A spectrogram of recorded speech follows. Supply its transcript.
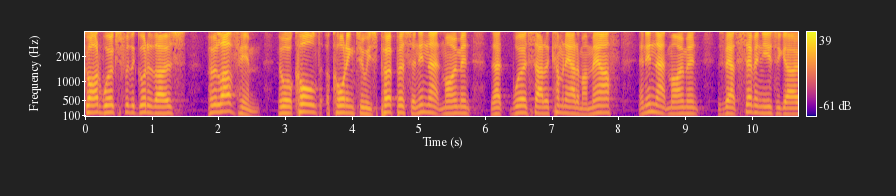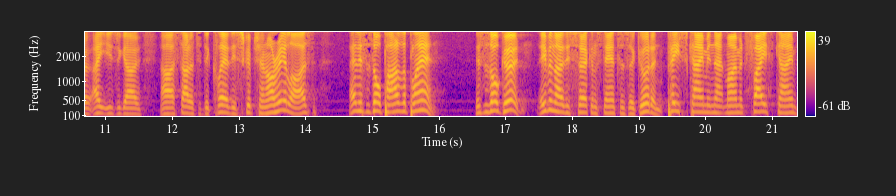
God works for the good of those who love Him who are called according to his purpose. And in that moment, that word started coming out of my mouth. And in that moment, it was about seven years ago, eight years ago, uh, I started to declare this scripture. And I realized, hey, this is all part of the plan. This is all good. Even though these circumstances are good, and peace came in that moment, faith came,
